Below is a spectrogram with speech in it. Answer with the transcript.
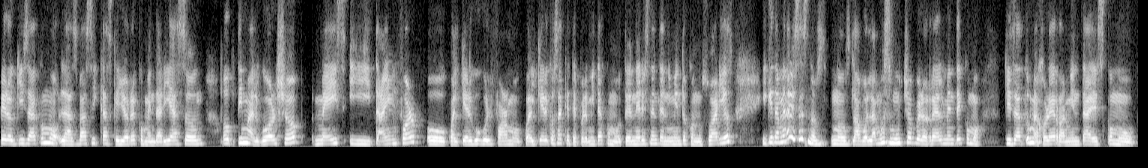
pero quizá como las básicas que yo recomendaría son Optimal Workshop, Maze y Timeform o cualquier Google Form o cualquier cosa que te permita como tener este entendimiento con usuarios y que también a veces nos, nos la volamos mucho, pero realmente como quizá tu mejor herramienta es como,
